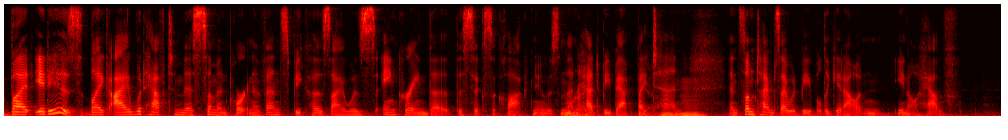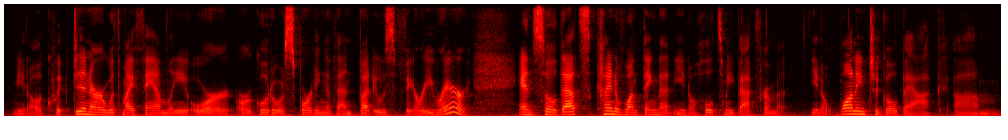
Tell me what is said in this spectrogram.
but it is like I would have to miss some important events because I was anchoring the the six o'clock news, and then Right. had to be back by 10 mm-hmm. And sometimes I would be able to get out and you know have you know a quick dinner with my family or or go to a sporting event but it was very rare and so that's kind of one thing that you know holds me back from you know wanting to go back um,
